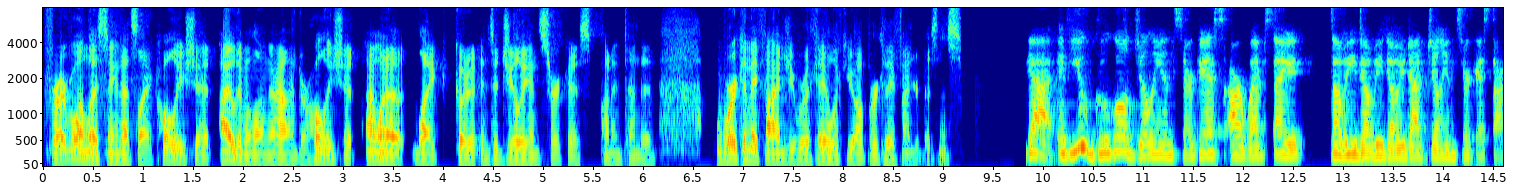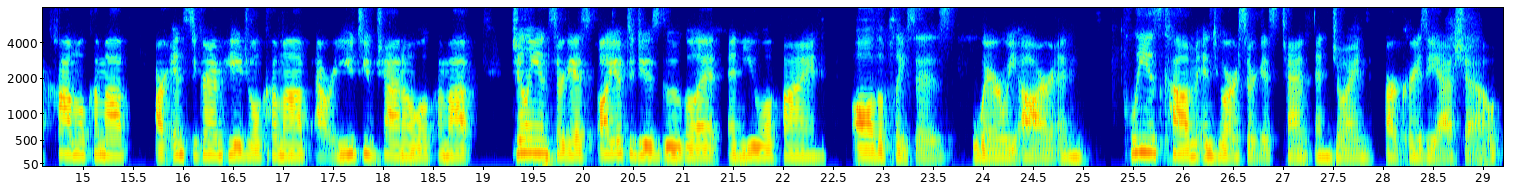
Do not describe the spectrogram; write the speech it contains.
for everyone listening that's like, holy shit, I live in Long Island, or holy shit, I want to like go to into Jillian Circus, pun intended. Where can they find you? Where can they look you up? Where can they find your business? Yeah, if you Google Jillian Circus, our website, www.jilliancircus.com will come up. Our Instagram page will come up. Our YouTube channel will come up. Jillian Circus, all you have to do is Google it and you will find all the places where we are. And please come into our circus tent and join our crazy ass show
